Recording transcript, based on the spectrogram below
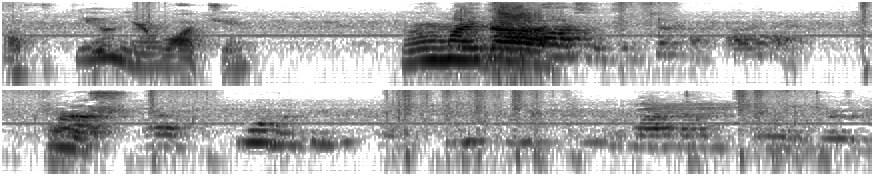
Oh, you and you're watching. Oh my god. not watching, so shut the hell up. Gosh. My baby. Why am I doing dirty?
